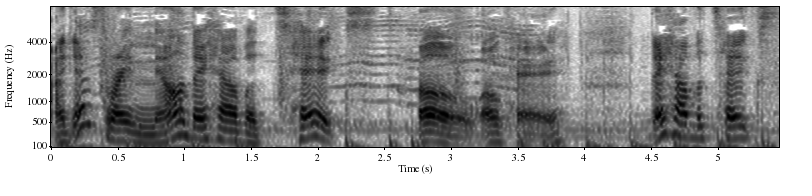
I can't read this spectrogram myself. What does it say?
I guess right now they have a text. Oh, okay they have a text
